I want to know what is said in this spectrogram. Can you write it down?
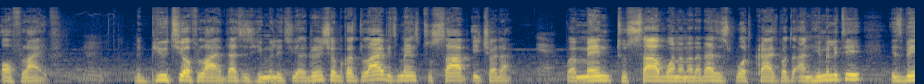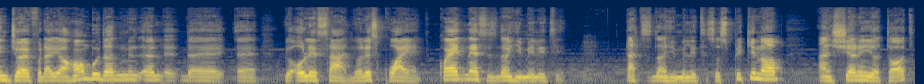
of life, the beauty of life. That is humility. You are doing so because life is meant to serve each other. Yeah. We're meant to serve one another. That is what Christ brought. And humility is being joyful. That you're humble doesn't mean uh, the, uh, you're always sad. You're always quiet. Quietness is not humility. That is not humility. So speaking up and sharing your thought,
